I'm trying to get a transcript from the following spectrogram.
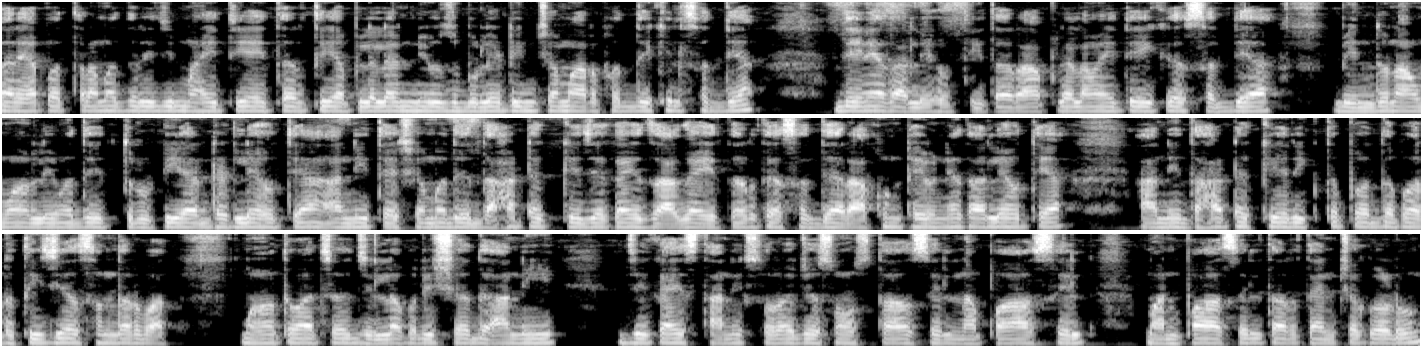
तर ह्या पत्रामध्ये जी माहिती आहे तर ती आपल्याला न्यूज बुलेटिनच्या मार्फत देखील सध्या देण्यात आली होती. तर आपल्याला माहिती आहे की सध्या बिंदू नामावलीमध्ये त्रुटी आढळल्या होत्या आणि त्याच्यामध्ये दहा टक्के जे काही जागा आहे तर त्या सध्या राखून ठेवण्यात आल्या होत्या. आणि दहा टक्के रिक्त पद भरतीच्या संदर्भात महत्त्वाचं जिल्हा परिषद आणि जे काही स्थानिक स्वराज्य संस्था असेल नपा असेल मनपा असेल तर त्यांच्याकडून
